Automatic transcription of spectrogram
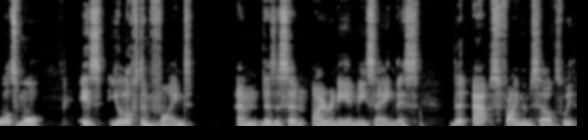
What's more, is you'll often find, and there's a certain irony in me saying this, that apps find themselves with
